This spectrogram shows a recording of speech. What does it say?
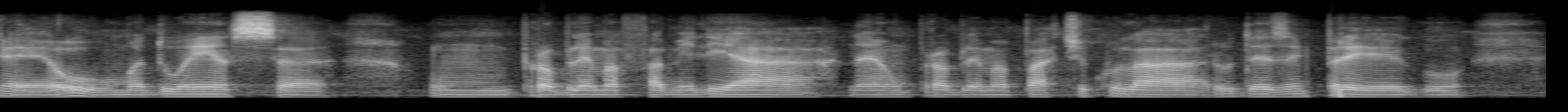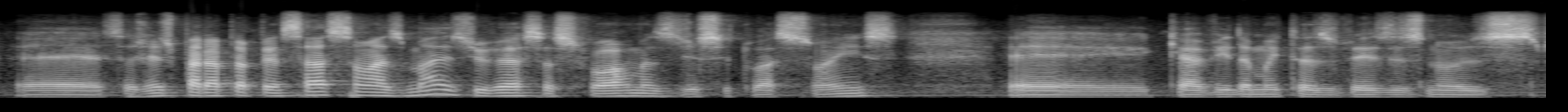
É, ou uma doença, um problema familiar, né? um problema particular, o desemprego, É, se a gente parar para pensar, são as mais diversas formas de situações é, que a vida muitas vezes nos,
